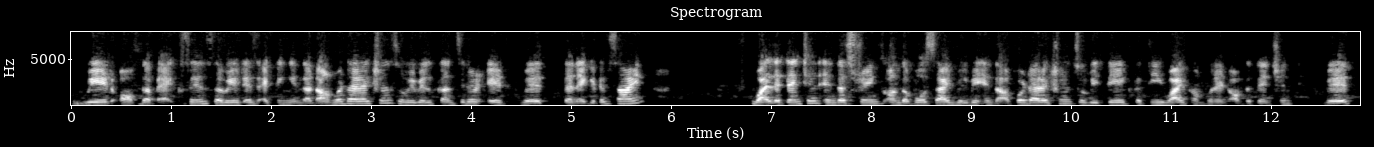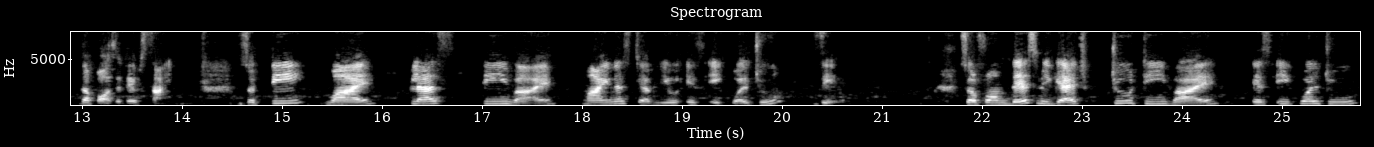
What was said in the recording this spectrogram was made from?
weight of the bag. Since the weight is acting in the downward direction, so we will consider it with the negative sign while the tension in the strings on the both sides will be in the upward direction. So we take the Ty component of the tension with the positive sign. So Ty plus Ty minus W is equal to 0. So from this we get 2Ty is equal to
